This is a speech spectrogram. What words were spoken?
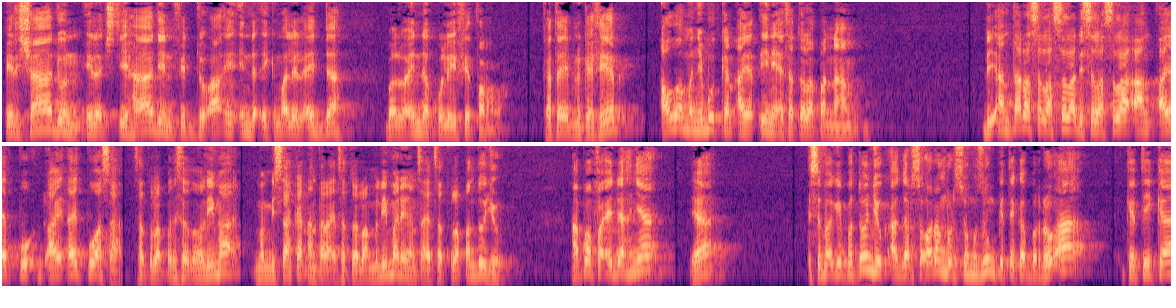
irsyadun ila ijtihadin fi du'a inda ikmalil iddah bal wa inda kulli fitr. Kata Ibnu Katsir, Allah menyebutkan ayat ini ayat 186 di antara sela-sela di sela-sela ayat ayat-ayat puasa 185 memisahkan antara ayat 185 dengan ayat 187. Apa faedahnya? Ya. Sebagai petunjuk agar seorang bersungguh-sungguh ketika berdoa ketika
